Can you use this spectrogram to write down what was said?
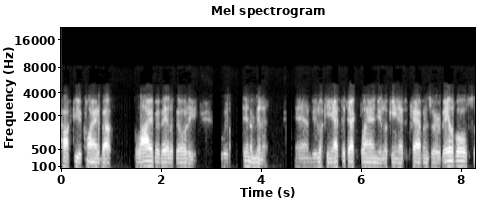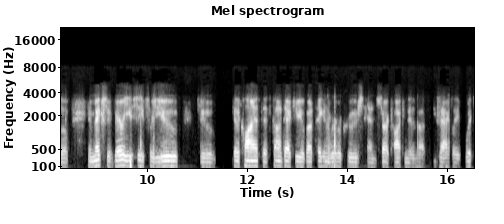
talk to your client about live availability within a minute and you're looking at the deck plan, you're looking at the cabins that are available. So it makes it very easy for you to get a client that's contacted you about taking a river cruise and start talking to them about exactly which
